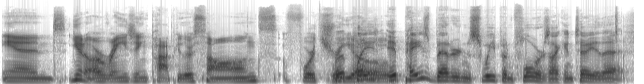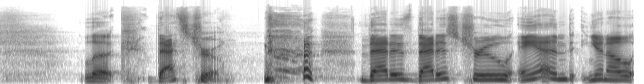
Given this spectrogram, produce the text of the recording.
and you know arranging popular songs for trio. Well, it, plays, it pays better than sweeping floors. I can tell you that. Look, that's true. that is that is true, and you know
